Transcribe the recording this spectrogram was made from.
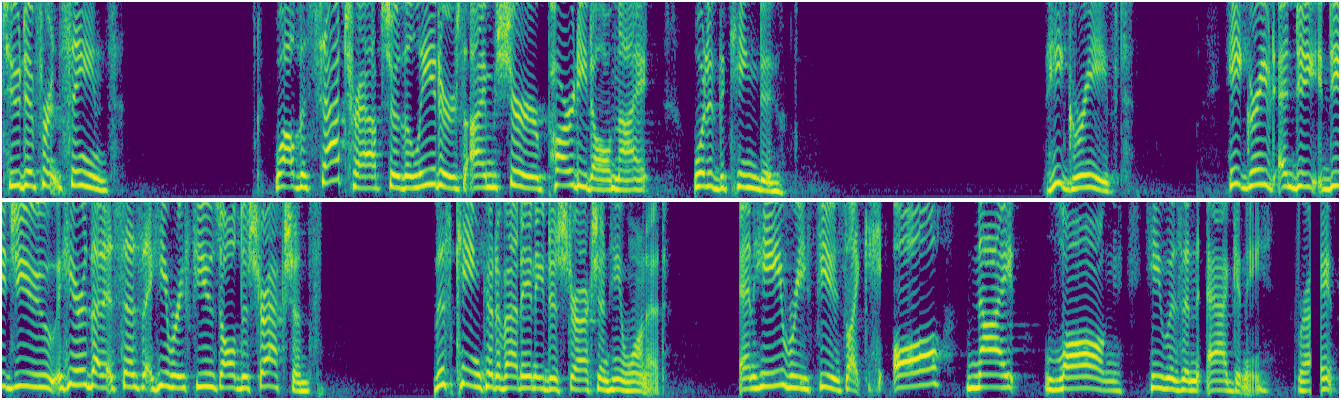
Two different scenes. While the satraps or the leaders, I'm sure, partied all night, what did the king do? He grieved. He grieved. And do, did you hear that it says that he refused all distractions? This king could have had any distraction he wanted. And he refused. Like all night long, he was in agony, right?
